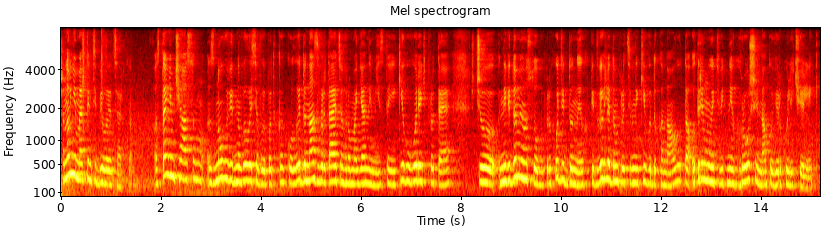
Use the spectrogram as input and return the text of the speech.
Шановні мешканці Білої церкви, останнім часом знову відновилися випадки, коли до нас звертаються громадяни міста, які говорять про те, що невідомі особи приходять до них під виглядом працівників водоканалу та отримують від них гроші на повірку лічильників.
